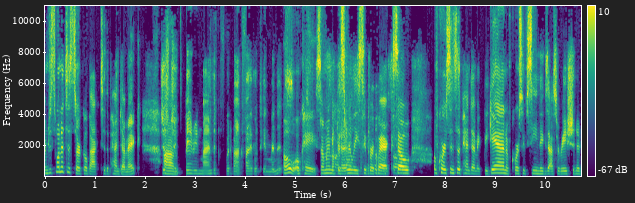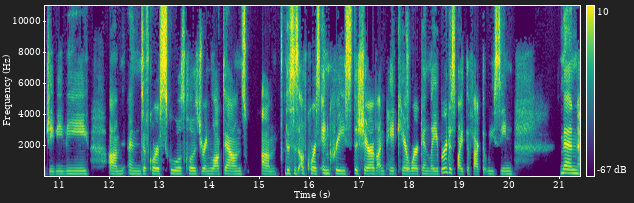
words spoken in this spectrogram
I just wanted to circle back to the pandemic. Just um, to bear in mind that we've got about five or ten minutes. Oh, okay. So I'm going to make okay. this really super quick. so of course, since the pandemic began, of course, we've seen the exacerbation of GBV, um, and of course, schools closed during lockdowns. Um, this has, of course, increased the share of unpaid care work and labor, despite the fact that we've seen men,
